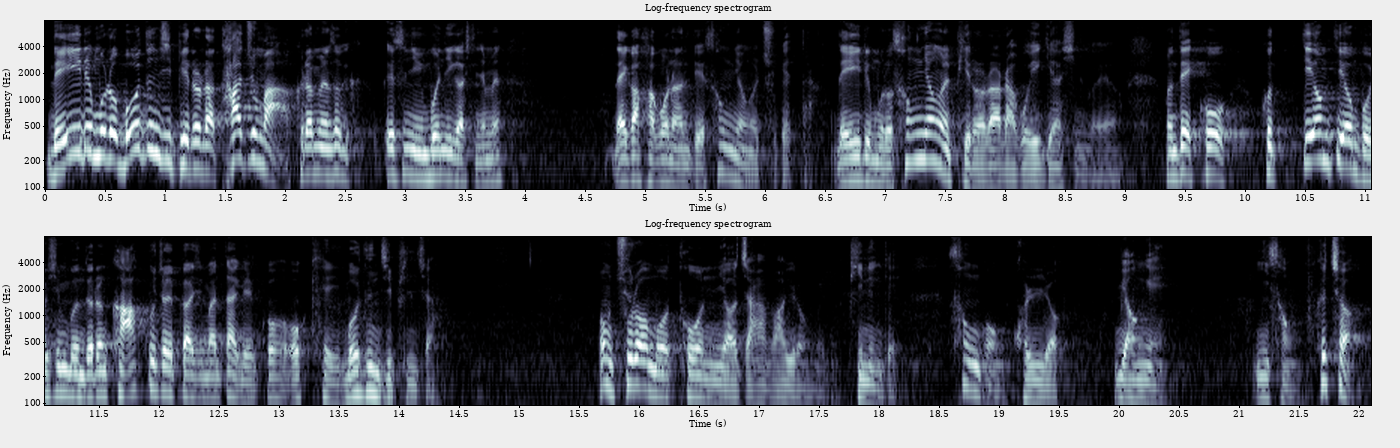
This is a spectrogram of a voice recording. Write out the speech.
내 이름으로 뭐든지 빌어라 다 주마. 그러면서 예수님이 뭔 얘기하시냐면 내가 가고 난 뒤에 성령을 주겠다. 내 이름으로 성령을 빌어라라고 얘기하신 거예요. 그런데 그, 그 띄엄띄엄 보신 분들은 그 앞구절까지만 딱 읽고 오케이 뭐든지 빌자. 그럼 주로 뭐 돈, 여자 막 이런 거 비는 게 성공, 권력, 명예, 이성, 그렇죠?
